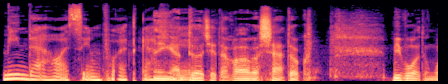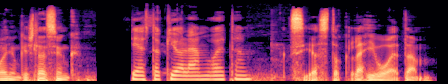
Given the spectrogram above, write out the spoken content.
Mindenhol színfolt café. igen, töltsétek, hallgassátok. Mi voltunk, vagyunk és leszünk. Sziasztok, Jolán voltam. Sziasztok, Lehi voltam.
